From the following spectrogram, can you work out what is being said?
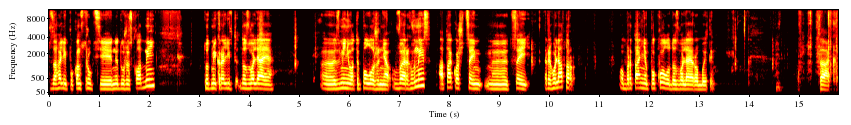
взагалі по конструкції не дуже складний. Тут мікроліфт дозволяє е, змінювати положення вверх-вниз, а також цей, цей регулятор обертання по колу дозволяє робити. Так,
